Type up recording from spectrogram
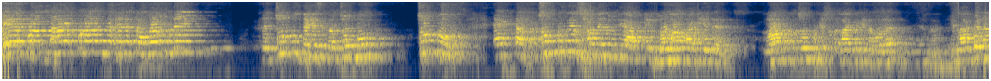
এরপর দেখেন একটা উদাহরণ দেই। দেখেছেন না? চুম্বক? চুম্বক। একটা চুম্বকের সাথে যদি আপনি লোহা লাগিয়ে দেন লোহার চুম্বুকের সাথে লাগবে কিনা বলেন? লাগবে না?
